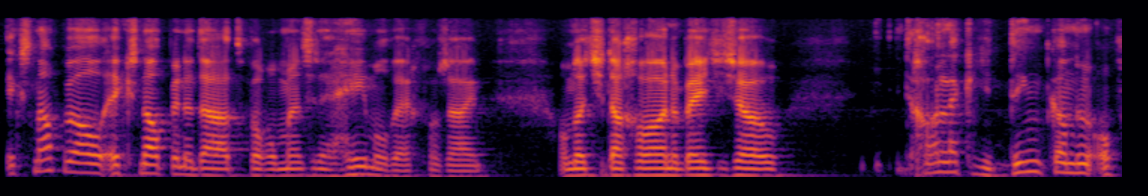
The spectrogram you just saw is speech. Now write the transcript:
ik snap wel, ik snap inderdaad waarom mensen er helemaal weg van zijn. Omdat je dan gewoon een beetje zo, gewoon lekker je ding kan doen, op,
